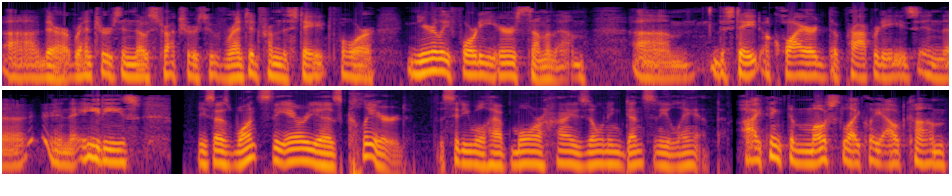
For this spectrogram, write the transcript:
uh, there are renters in those structures who've rented from the state for nearly 40 years. Some of them. Um, the state acquired the properties in the in the 80s. He says once the area is cleared, the city will have more high zoning density land. I think the most likely outcome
